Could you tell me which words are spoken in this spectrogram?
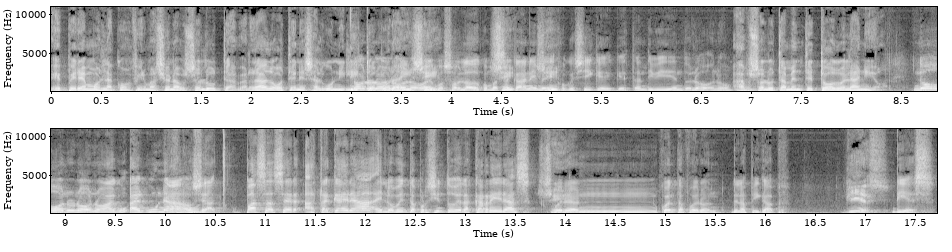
Esperemos la confirmación absoluta, ¿verdad? ¿O tenés algún hilito No, no, no, por no, ahí? no, sí. hemos hablado con Sí, Mazacane y me sí. dijo que sí, que, que están dividiéndolo, ¿no? Absolutamente todo el año. No, no, no, no. algu- Alguna, o sea, pasa a ser, hasta acá era el 90% de las carreras, Sí. fueron, ¿cuántas fueron de las pick-up? 10. 10.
